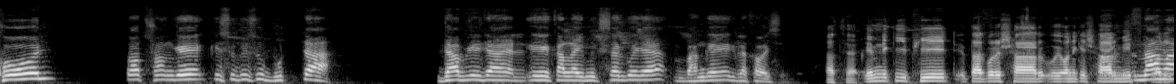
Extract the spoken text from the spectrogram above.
খোল তৎসঙ্গে কিছু কিছু ভুট্টা ডাবলি ডাল এ কালাই মিক্সার করে ভাঙ্গে এগুলো খাওয়াইছি। আচ্ছা এমনি কি ফিট তারপরে সার ওই অনেকে সার মিক্স না না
